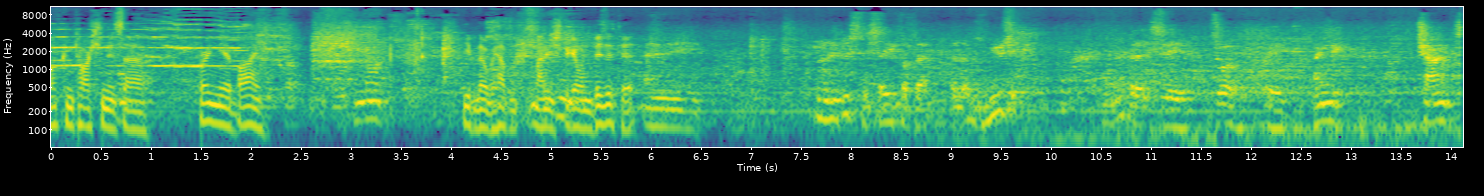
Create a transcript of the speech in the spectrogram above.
Auchentoshan is uh, very nearby, even though we haven't managed to go and visit it. and uh, they just deciphered that, that it was music. But it's a sort of uh, English chants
